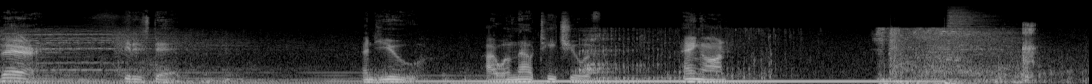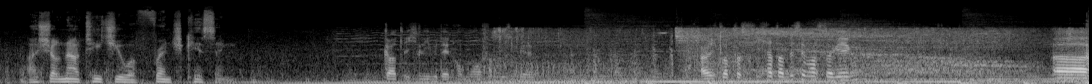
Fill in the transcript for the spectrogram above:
There. It is dead. And you, I will now teach you if... Hang on. I shall now teach you of French kissing. Gott, ich liebe den Humor von diesem Game. Aber ich glaube, das Viech hat da ein bisschen was dagegen. Äh.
